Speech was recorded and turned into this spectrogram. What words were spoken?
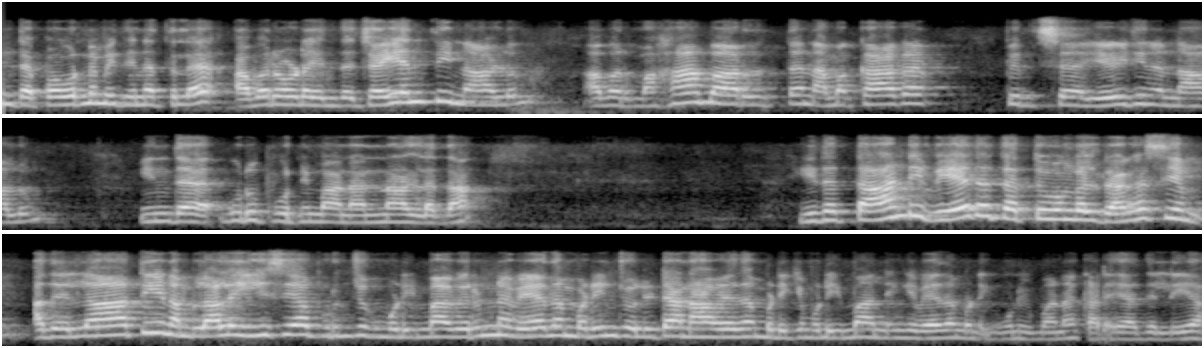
இந்த பௌர்ணமி தினத்துல அவரோட இந்த ஜெயந்தி நாளும் அவர் மகாபாரதத்தை நமக்காக பிரிச்ச எழுதின நாளும் இந்த குரு பூர்ணிமா நன்னாள்ல தான் இதை தாண்டி வேத தத்துவங்கள் ரகசியம் அது எல்லாத்தையும் நம்மளால ஈஸியா புரிஞ்சுக்க முடியுமா? வெறும் வேதம் படின்னு சொல்லிட்டா நான் வேதம் படிக்க முடியுமா? நீங்க வேதம் படிக்க முடியுமானா கிடையாது இல்லையா?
